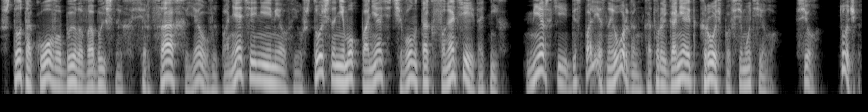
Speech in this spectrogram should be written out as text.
Что такого было в обычных сердцах, я, увы, понятия не имел и уж точно не мог понять, чего он так фанатеет от них. Мерзкий, бесполезный орган, который гоняет кровь по всему телу. Все, точка.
